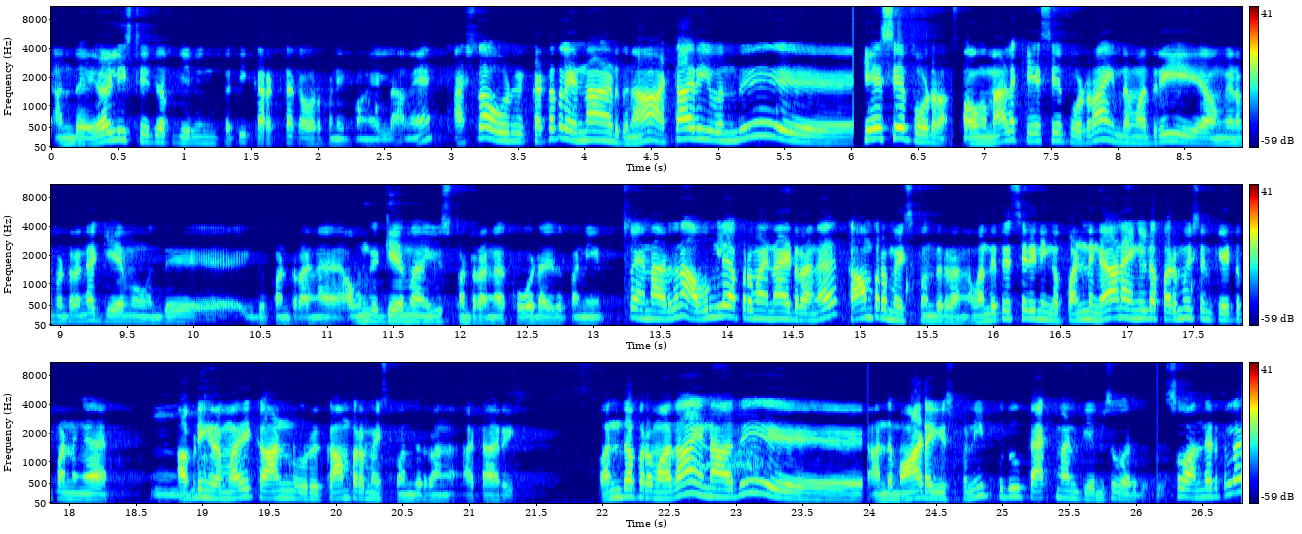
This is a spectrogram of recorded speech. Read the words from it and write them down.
அந்த ஏர்லி ஸ்டேஜ் ஆஃப் கேமிங் பத்தி கரெக்டாக கவர் பண்ணிருப்பாங்க எல்லாமே. ஆக்சுவலாக ஒரு கட்டத்தில் என்ன ஆகுதுன்னா அட்டாரி வந்து கேஸே போடுறான். அவங்க மேலே கேஸே போடுறான். இந்த மாதிரி அவங்க என்ன பண்ணுறாங்க கேமை வந்து இது பண்ணுறாங்க அவங்க கேமை யூஸ் பண்ணுறாங்க கோடை இது பண்ணி. ஸோ என்ன ஆகுதுன்னா அவங்களே அப்புறமா என்ன ஆயிடுறாங்க காம்ப்ரமைஸ் வந்துடுறாங்க வந்துட்டு சரி நீங்கள் பண்ணுங்க. ஆனால் எங்கள்கிட்ட பர்மிஷன் கேட்டு பண்ணுங்க. அப்படிங்கிற மாதிரி கான் ஒரு காம்ப்ரமைஸ் வந்துடுறாங்க அட்டாரி வந்த அப்புறமா தான் என்ன ஆகுது அந்த மாடை யூஸ் பண்ணி புது பேக்மேன் கேம்ஸும் வருது. ஸோ அந்த இடத்துல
